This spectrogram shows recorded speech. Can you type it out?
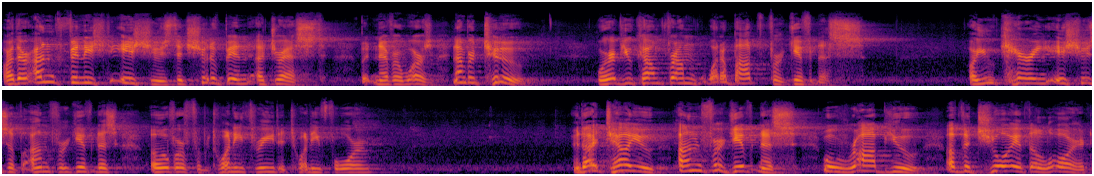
Are there unfinished issues that should have been addressed but never were? Number two, where have you come from? What about forgiveness? Are you carrying issues of unforgiveness over from 23 to 24? And I tell you, unforgiveness will rob you of the joy of the Lord.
